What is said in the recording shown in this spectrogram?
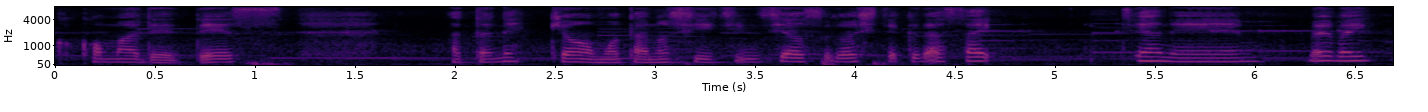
ここまでです。またね、今日も楽しい一日を過ごしてください。じゃあねバイバイ。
